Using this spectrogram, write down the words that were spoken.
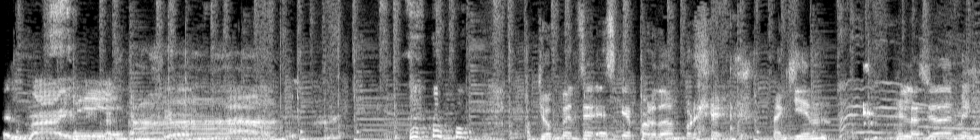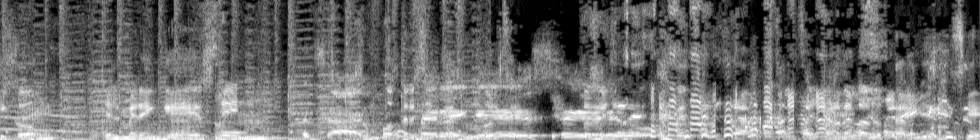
El baile, la canción. Ah, Yo pensé, es que perdón, porque aquí en, en la Ciudad de México el merengue es un, Exacto. es un postrecito dulce. Es, eh... Entonces yo pensé que el señor de los yo merengues. También dije,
